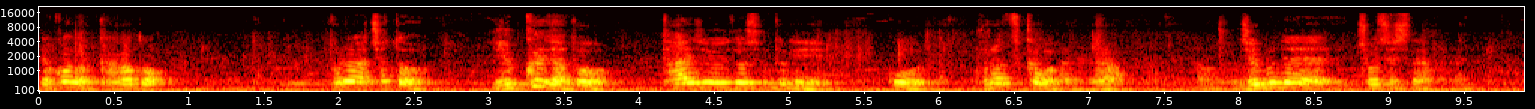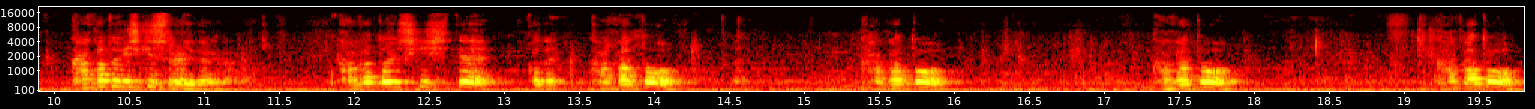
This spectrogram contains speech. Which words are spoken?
で今度はかかと。これはちょっとゆっくりだと体重移動する時にこうふらつくかもわからないから自分で調整しながらね。かかと意識すればいいだけだからかかとを意識してこうやってかかとかかとかかとかかと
